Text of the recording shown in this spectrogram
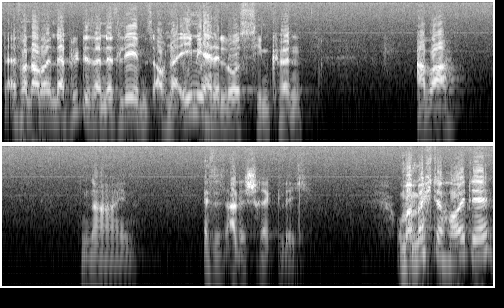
Da ist man doch noch in der Blüte seines Lebens. Auch Naemi hätte losziehen können. Aber nein, es ist alles schrecklich. Und man möchte heute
